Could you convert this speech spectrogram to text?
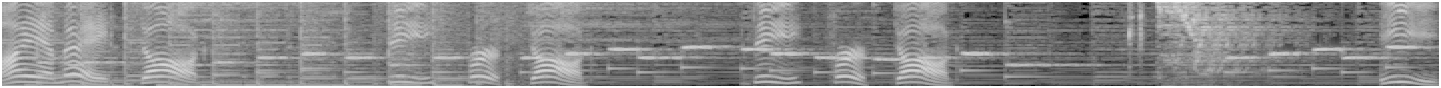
I am a dog. D for dog. D for dog. E.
